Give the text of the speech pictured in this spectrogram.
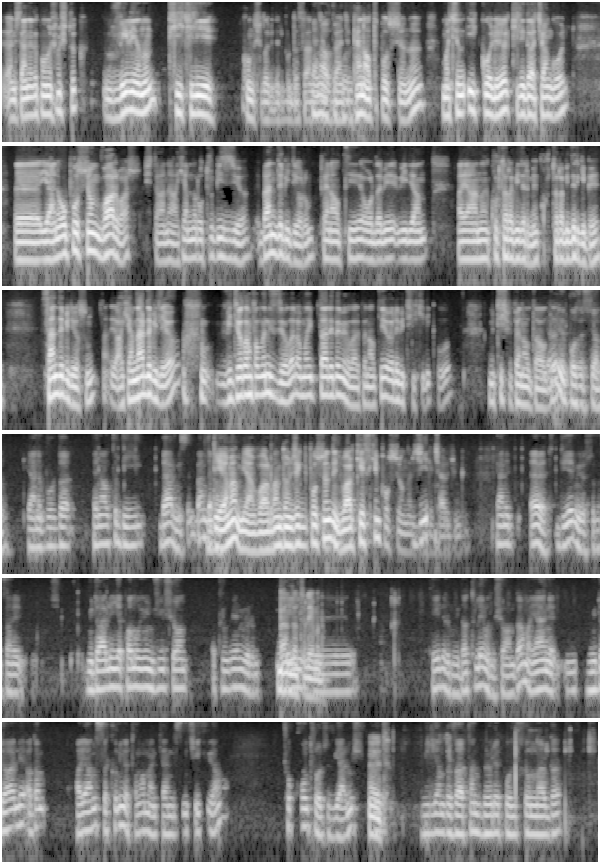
hani seninle de konuşmuştuk. Willian'ın tilkiliği konuşulabilir burada sadece Penaltı bence. pozisyonu. Penaltı pozisyonu. Maçın ilk golü, kilidi açan gol. Ee, yani o pozisyon var var. İşte hani hakemler oturup izliyor. Ben de biliyorum. Penaltıyı orada bir Willian ayağını kurtarabilir mi? Kurtarabilir gibi. Sen de biliyorsun. Hakemler de biliyor. Videodan falan izliyorlar ama iptal edemiyorlar penaltıyı. Öyle bir tilkilik bu. Müthiş bir penaltı aldı. Öyle bir pozisyon. Yani burada penaltı değil der misin? Ben de Diyemem yani VAR'dan dönecek bir pozisyon değil. VAR keskin pozisyonlar için Değil. geçer çünkü. Yani evet diyemiyorsunuz. Hani müdahaleyi yapan oyuncuyu şu an hatırlayamıyorum. Ben de Taylor- hatırlayamadım. eee, Taylor mıydı? Hatırlayamadım şu anda ama yani müdahale adam ayağını sakınıyor. Tamamen kendisini çekiyor ama çok kontrolsüz gelmiş. Evet. Willian da zaten böyle pozisyonlarda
